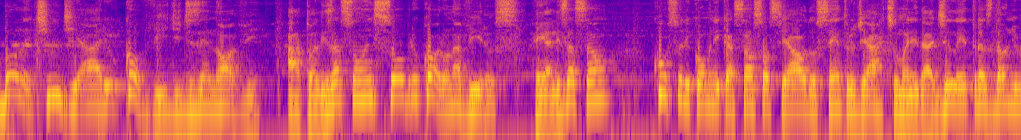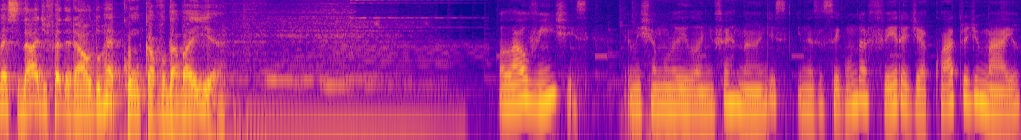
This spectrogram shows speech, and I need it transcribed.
Boletim Diário Covid-19. Atualizações sobre o coronavírus. Realização: Curso de Comunicação Social do Centro de Artes, Humanidades e Letras da Universidade Federal do Recôncavo da Bahia. Olá, ouvintes! Eu me chamo Leilane Fernandes e nessa segunda-feira, dia 4 de maio,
